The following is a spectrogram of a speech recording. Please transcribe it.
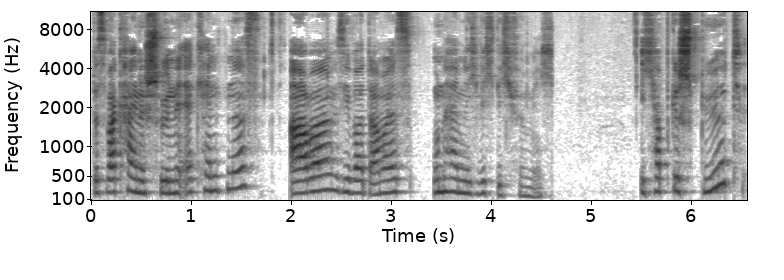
Das war keine schöne Erkenntnis, aber sie war damals unheimlich wichtig für mich. Ich habe gespürt,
